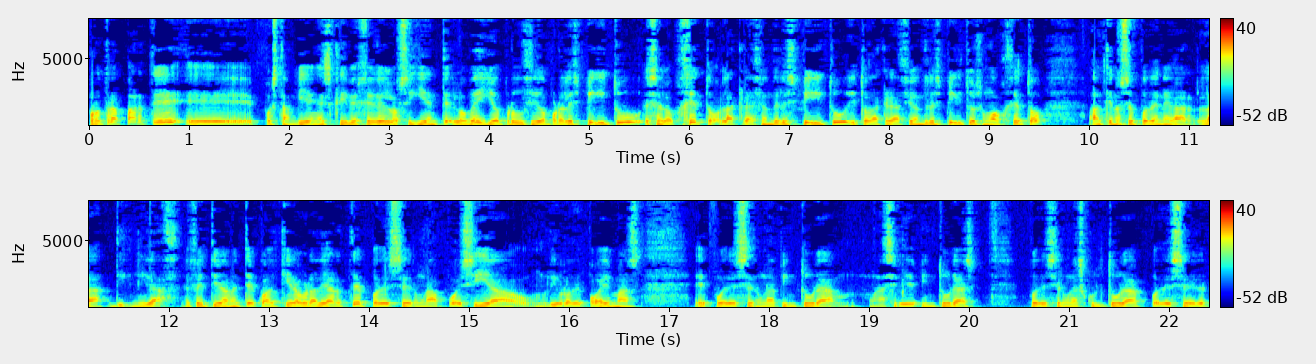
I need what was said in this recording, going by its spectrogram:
Por otra parte, eh, pues también escribe Hegel lo siguiente, lo bello producido por el espíritu es el objeto, la creación del espíritu y toda creación del espíritu es un objeto al que no se puede negar la dignidad. Efectivamente, cualquier obra de arte puede ser una poesía o un libro de poemas, eh, puede ser una pintura, una serie de pinturas, puede ser una escultura, puede ser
